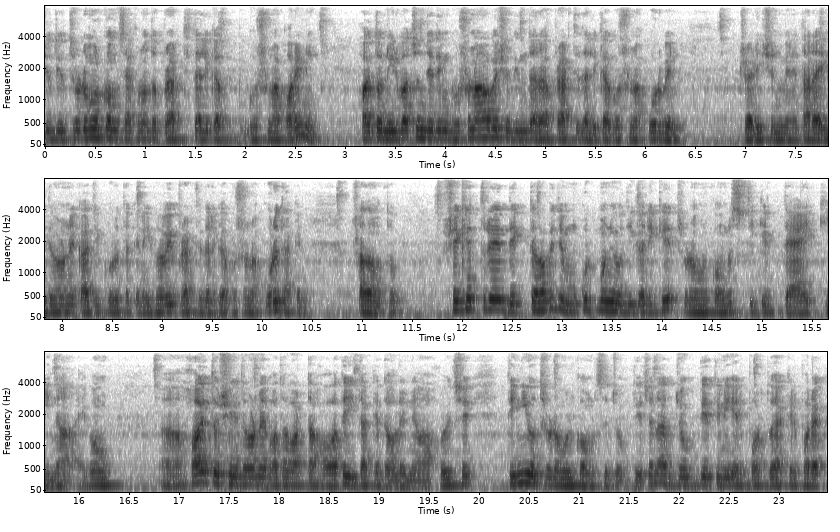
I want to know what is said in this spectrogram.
যদিও তৃণমূল কংগ্রেস এখনও তো প্রার্থী তালিকা ঘোষণা করেনি হয়তো নির্বাচন যেদিন ঘোষণা হবে, সেদিন তারা প্রার্থী তালিকা ঘোষণা করবেন। ট্র্যাডিশন মেনে তারা এই ধরনের কাজই করে থাকেন, এইভাবেই প্রার্থী তালিকা ঘোষণা করে থাকেন সাধারণত। সেক্ষেত্রে দেখতে হবে যে মুকুটমণি অধিকারীকে তৃণমূল কংগ্রেস টিকিট দেয় কি না এবং হয়তো সেই ধরনের কথাবার্তা হওয়াতেই তাকে দলে নেওয়া হয়েছে। তিনিও তৃণমূল কংগ্রেসে যোগ দিয়েছেন আর যোগ দিয়ে তিনি এরপর তো একের পর এক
